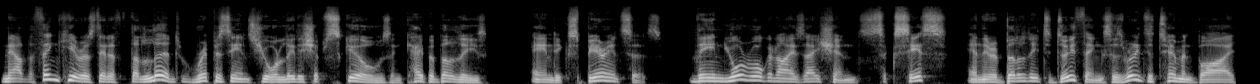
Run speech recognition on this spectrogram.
Now, the thing here is that if the lid represents your leadership skills and capabilities and experiences, then your organization's success and their ability to do things is really determined by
